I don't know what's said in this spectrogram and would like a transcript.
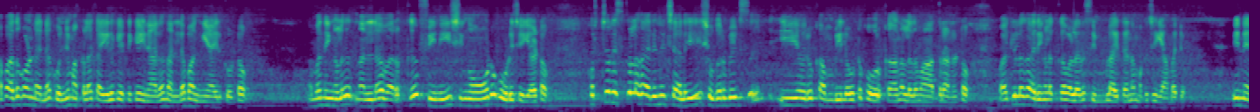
അപ്പോൾ അതുകൊണ്ട് തന്നെ കുഞ്ഞു മക്കളെ കയ്യിൽ കെട്ടിക്കഴിഞ്ഞാൽ നല്ല ഭംഗിയായിരിക്കും കേട്ടോ. അപ്പോൾ നിങ്ങൾ നല്ല വർക്ക് ഫിനിഷിങ്ങോട് കൂടി ചെയ്യുക കേട്ടോ കുറച്ച് റിസ്ക് ഉള്ള കാര്യം എന്ന് വെച്ചാൽ ഈ ഷുഗർ ബീഡ്സ് ഈ ഒരു കമ്പിയിലോട്ട് കോർക്കുക എന്നുള്ളത് മാത്രമാണ് കേട്ടോ ബാക്കിയുള്ള കാര്യങ്ങളൊക്കെ വളരെ സിമ്പിളായിട്ട് തന്നെ നമുക്ക് ചെയ്യാൻ പറ്റും. പിന്നെ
